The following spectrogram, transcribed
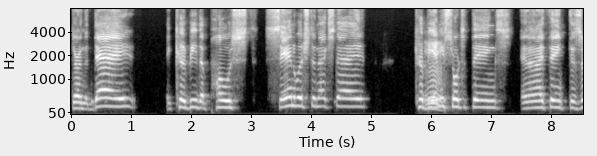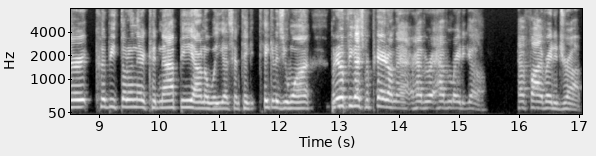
during the day. It could be the post sandwich the next day. Could be Mm. any sorts of things. And then I think dessert could be thrown in there, could not be. I don't know what you guys can take it, take it as you want. But I don't know if you guys prepared on that or have have them ready to go. Have five ready to drop.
